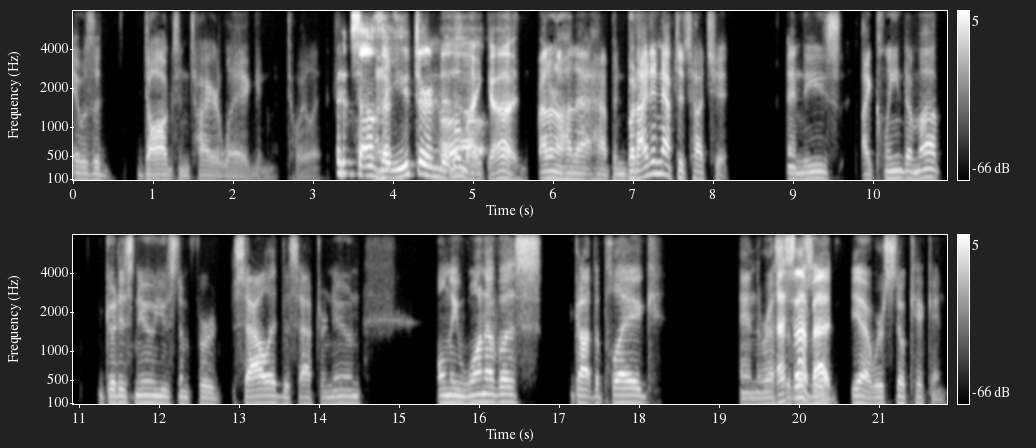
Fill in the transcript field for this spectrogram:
it was a dog's entire leg in the toilet. It sounds like you turned it. Oh my god. I don't know how that happened, but I didn't have to touch it. And these, I cleaned them up, good as new. Used them for salad this afternoon. Only one of us got the plague, and the rest. That's of not us are- bad. yeah, we're still kicking.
